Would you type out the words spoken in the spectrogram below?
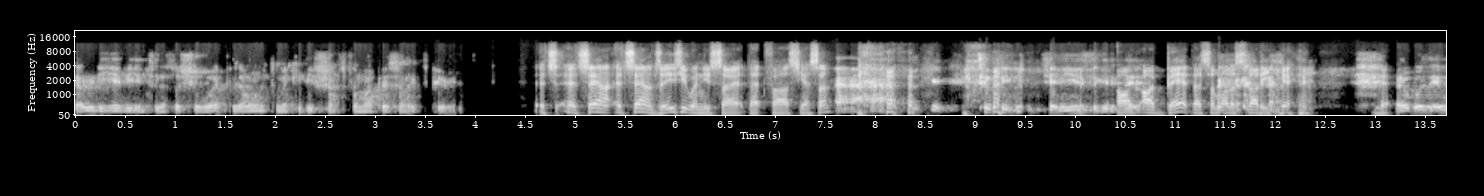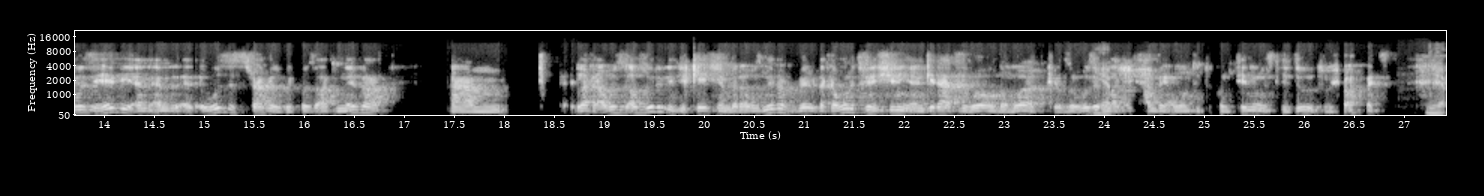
got really heavy into the social work because I wanted to make a difference from my personal experience. It's, it, sound, it sounds easy when you say it that fast, Yasser. it took me 10 years to get I, I, bet that's a lot of study. Yeah. yeah. It was it was heavy and, and it was a struggle because I've never um, like I was I was good in education, but I was never very like I wanted to finish uni and get out to the world and work because it wasn't yep. like something I wanted to continuously do, to be honest. Yeah.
